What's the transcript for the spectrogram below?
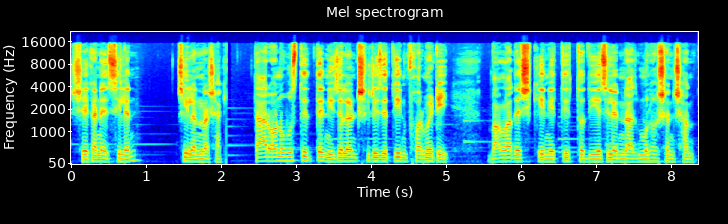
সেখানে ছিলেন ছিলেন না সাকিব। তার অনুপস্থিতিতে নিউজিল্যান্ড সিরিজে তিন ফর্মেটেই বাংলাদেশকে নেতৃত্ব দিয়েছিলেন নাজমুল হোসেন শান্ত।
